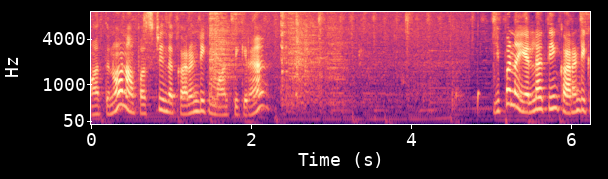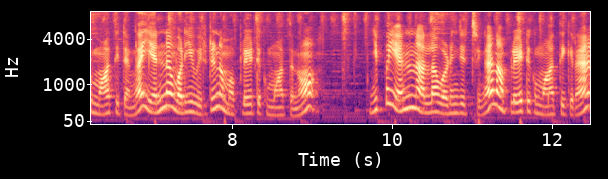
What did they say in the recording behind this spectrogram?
மாற்றணும் நான் ஃபஸ்ட்டு இந்த கரண்டிக்கு மாற்றிக்கிறேன் இப்போ நான் எல்லாத்தையும் கரண்டிக்கு மாற்றிட்டேங்க எண்ணெய் வடியை விட்டுட்டு நம்ம பிளேட்டுக்கு மாற்றணும் இப்போ எண்ணெய் நல்லா வடிஞ்சிருச்சுங்க. நான் பிளேட்டுக்கு மாற்றிக்கிறேன்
